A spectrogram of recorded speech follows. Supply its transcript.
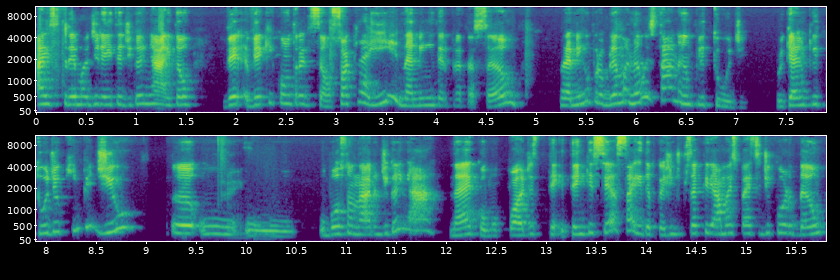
a extrema-direita de ganhar. Então, vê, vê, que contradição. Só que aí, na minha interpretação, para mim o problema não está na amplitude, porque a amplitude é o que impediu uh, o, o, o, Bolsonaro de ganhar, né? Como pode ter, tem que ser a saída, porque a gente precisa criar uma espécie de cordão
